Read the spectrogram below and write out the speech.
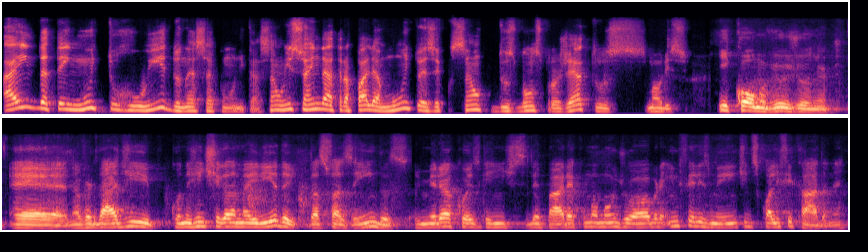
Ainda tem muito ruído nessa comunicação? Isso ainda atrapalha muito a execução dos bons projetos, Maurício? E como, viu, Júnior? É, na verdade, quando a gente chega na maioria das fazendas, a primeira coisa que a gente se depara é com uma mão de obra, infelizmente, desqualificada, né?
